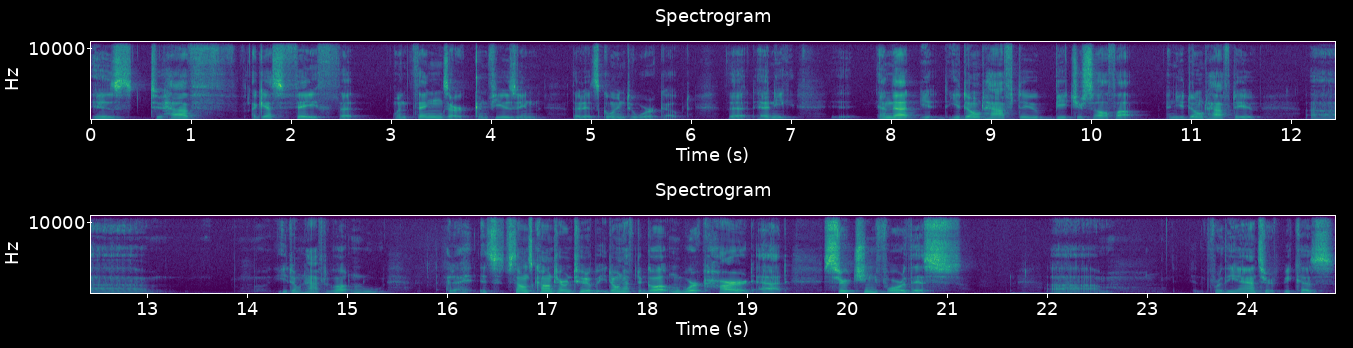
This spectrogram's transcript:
is to have I guess faith that when things are confusing that it's going to work out that any and that you, you don't have to beat yourself up and you don't have to uh, you don't have to go out and it sounds counterintuitive, but you don't have to go out and work hard at searching for this um, for the answers because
